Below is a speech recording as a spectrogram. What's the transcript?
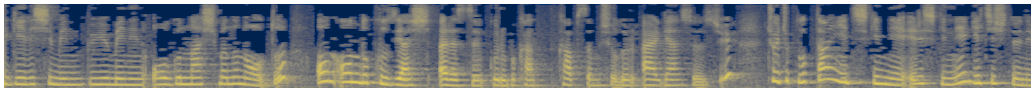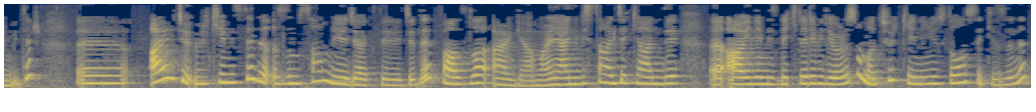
gelişimin, büyümenin, olgunlaşmanın olduğu 10-19 yaş arası grubu kapsamış olur ergen sözcüğü. Çocukluktan yetişkinliğe, erişkinliğe geçiş dönemidir. E, ayrıca ülkemizde de azımsanmayacak derecede fazla ergen var. Yani biz sadece kendi e, ailemizdekileri biliyoruz ama Türkiye'nin %18'inin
